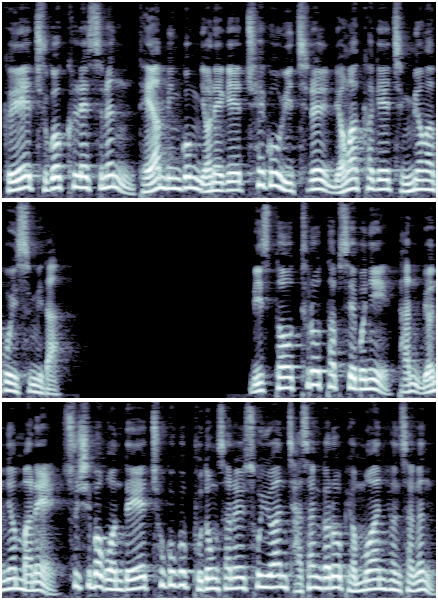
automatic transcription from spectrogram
그의 주거 클래스는 대한민국 연예계 최고 위치를 명확하게 증명하고 있습니다. 미스터 트로탑 세븐이 단 몇 년 만에 수십억 원대의 초고급 부동산을 소유한 자산가로 변모한 현상은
